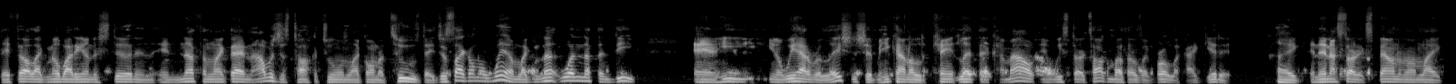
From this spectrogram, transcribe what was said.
they felt like nobody understood and, and nothing like that. And I was just talking to him like on a Tuesday, just like on a whim, like not, wasn't nothing deep. And he, you know, we had a relationship and he kind of can't let that come out. And we started talking about that. I was like, bro, like I get it. Like, and then I started expounding on like,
